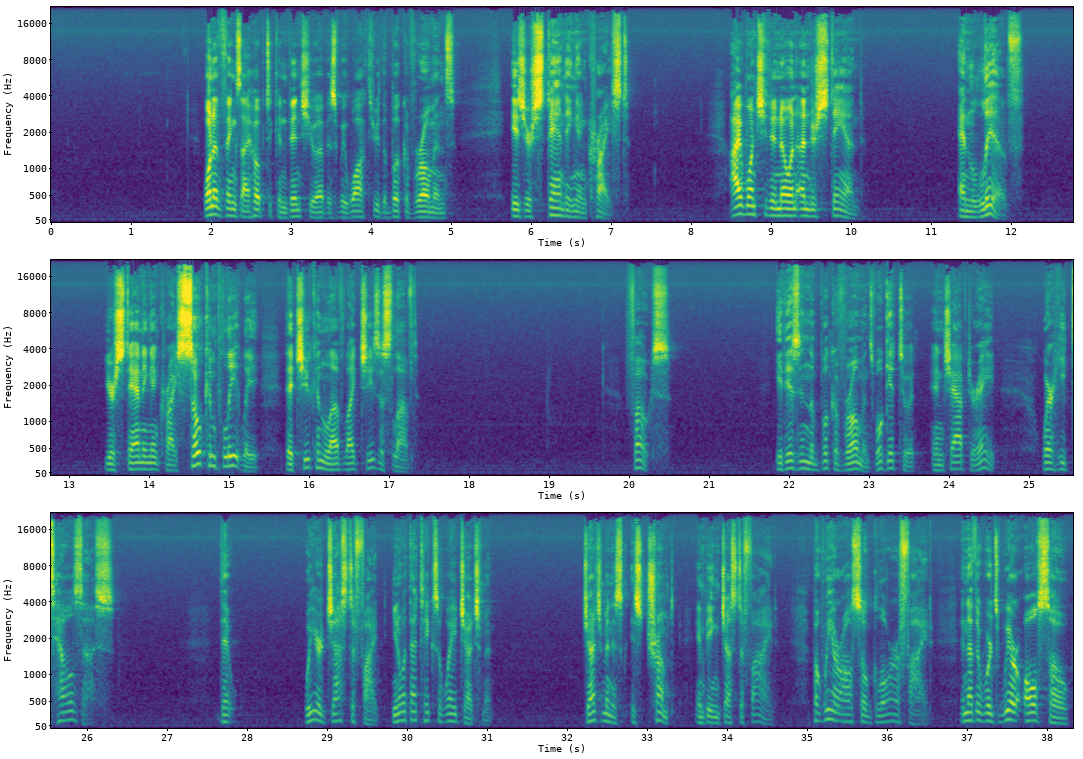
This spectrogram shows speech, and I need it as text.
One of the things I hope to convince you of as we walk through the book of Romans is you're standing in Christ. I want you to know and understand and live your standing in Christ so completely that you can love like Jesus loved. Folks, it is in the book of Romans, we'll get to it in chapter 8, where he tells us that we are justified. You know what that takes away? Judgment. Judgment is, is trumped in being justified, but we are also glorified. In other words, we are also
